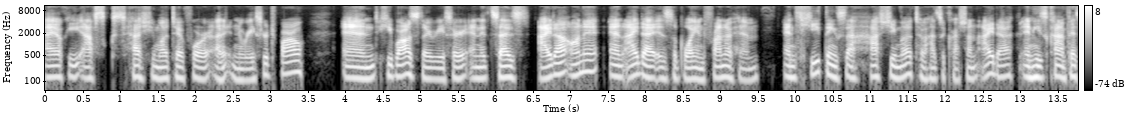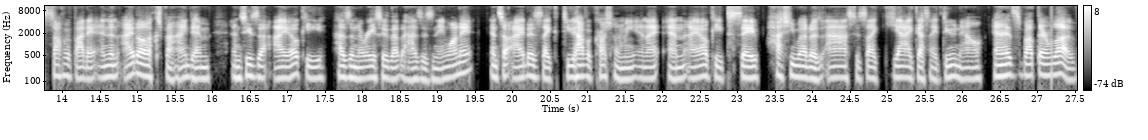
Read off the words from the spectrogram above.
Aoki asks Hashimoto for an eraser to borrow. And he borrows the eraser, and it says Ida on it, and Ida is the boy in front of him and he thinks that Hashimoto has a crush on Ida, and he's kind of pissed off about it. And then Ida looks behind him and sees that Aoki has an eraser that has his name on it. And so Ida's like, "Do you have a crush on me?" And I and Aoki to save Hashimoto's ass is like, "Yeah, I guess I do now." And it's about their love.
